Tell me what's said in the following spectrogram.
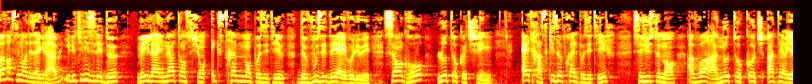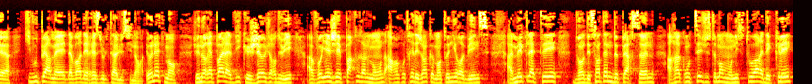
pas forcément désagréables. Il utilise les deux, mais il a une intention extrêmement positive de vous aider à évoluer. C'est en gros l'auto-coaching. Être un schizophrène positif, c'est justement avoir un auto-coach intérieur qui vous permet d'avoir des résultats hallucinants. Et honnêtement, je n'aurais pas la vie que j'ai aujourd'hui à voyager partout dans le monde, à rencontrer des gens comme Anthony Robbins, à m'éclater devant des centaines de personnes, à raconter justement mon histoire et des clés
